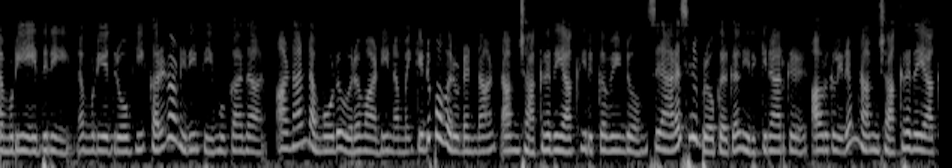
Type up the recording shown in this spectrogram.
நம்முடைய எதிரி நம்முடைய துரோகி கருணாநிதி திமுக தான். ஆனால் நம்மோடு உறவாடி நம்மை கெடுப்பவருடன் தான் நாம் ஜாக்கிரதையாக இருக்க வேண்டும். சில அரசியல் புரோக்கர்கள் இருக்கிறார்கள். அவர்களிடம் நாம் ஜாக்கிரதையாக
